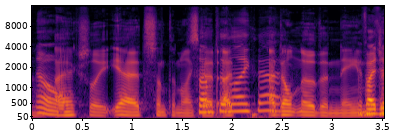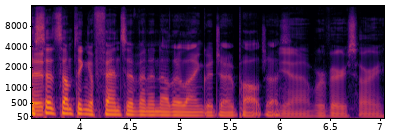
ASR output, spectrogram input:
no, I actually, yeah, it's something like something that. I, like that. I don't know the name. If I just it. said something offensive in another language, I apologize. yeah, we're very sorry.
